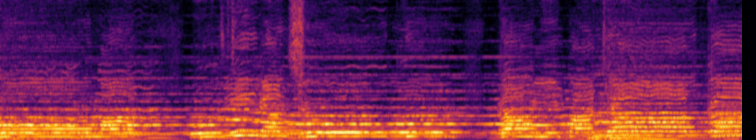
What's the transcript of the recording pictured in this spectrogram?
Hormat, syukur kami panjatkan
